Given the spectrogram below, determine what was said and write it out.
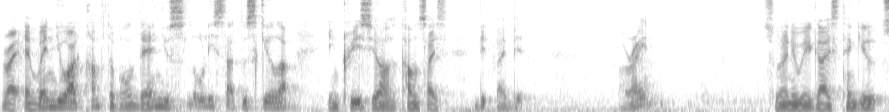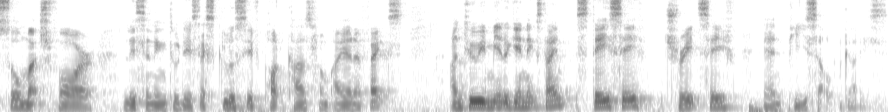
right? And when you are comfortable then you slowly start to scale up increase your account size bit by bit. All right? So anyway guys thank you so much for listening to this exclusive podcast from IronFX until we meet again next time, stay safe, trade safe, and peace out, guys.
